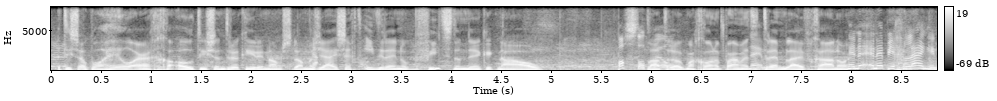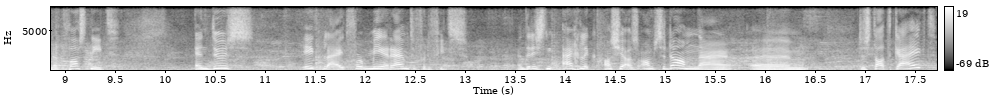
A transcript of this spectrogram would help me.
Het is ook wel heel erg chaotisch en druk hier in Amsterdam. Als jij zegt iedereen op de fiets, dan denk ik nou... Past dat Laat wel? er ook maar gewoon een paar met Nee. de tram blijven gaan hoor. En, en heb je gelijk in, dat past niet. En dus, ik pleit voor meer ruimte voor de fiets. En er is eigenlijk, als je als Amsterdam naar ehm, de stad kijkt...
